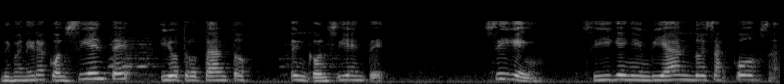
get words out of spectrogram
de manera consciente y otro tanto inconsciente, siguen, siguen enviando esas cosas,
